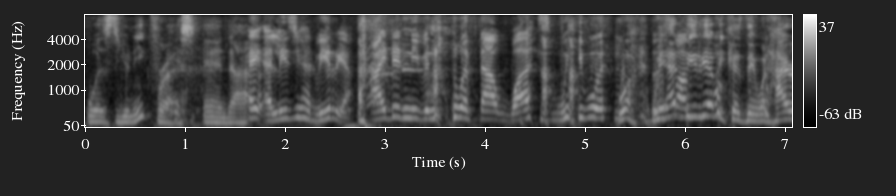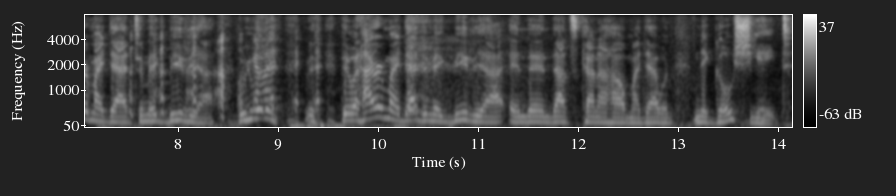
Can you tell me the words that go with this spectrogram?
was unique for us. And uh, Hey, at least you had birria. I didn't even know what that was. We would. well, we had birria because they would hire my dad to make birria. we would they would hire my dad to make birria, and then that's kind of how my dad would negotiate.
